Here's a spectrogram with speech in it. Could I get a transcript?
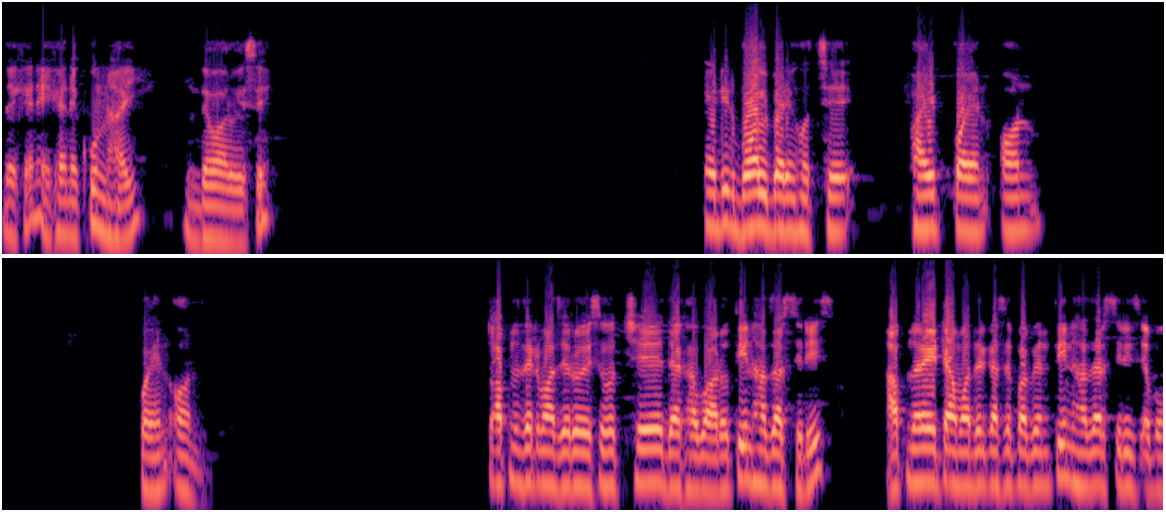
দেখেন এখানে কোন হাই দেওয়া রয়েছে। এটির বল বেরিং হচ্ছে five point one point one তো আপনাদের মাঝে রয়েছে হচ্ছে দেখাবো আরও তিন হাজার সিরিজ। আপনারা এটা আমাদের কাছে পাবেন তিন হাজার সিরিজ এবং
